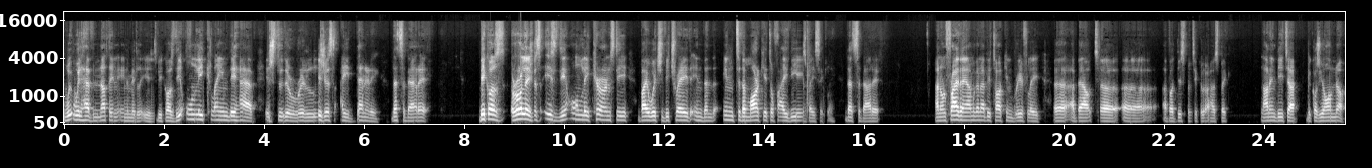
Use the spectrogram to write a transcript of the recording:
will have nothing in the Middle East because the only claim they have is to the religious identity that's about it. Because religious is the only currency by which they trade in the, into the market of ideas, basically. That's about it. And on Friday, I'm going to be talking briefly uh, about uh, uh, about this particular aspect, not in detail because you all know.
